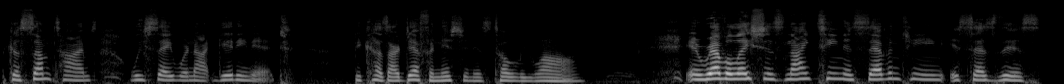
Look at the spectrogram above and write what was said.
because sometimes we say we're not getting it because our definition is totally wrong. In Revelations 19 and 17, it says this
